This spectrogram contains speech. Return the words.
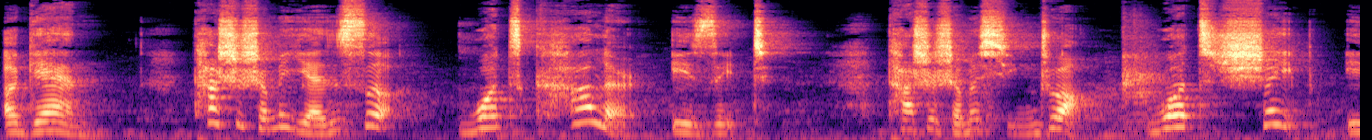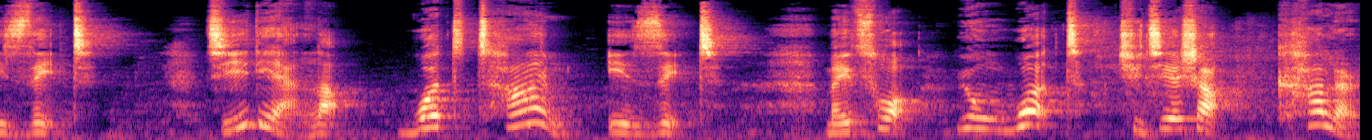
Again，它是什么颜色？What color is it? 它是什么形状？What shape is it? 几点了？What time is it? 没错，用 what 去接上 color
